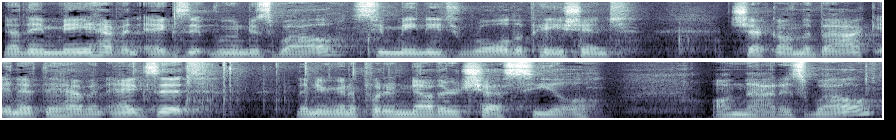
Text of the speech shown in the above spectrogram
Now they may have an exit wound as well, so you may need to roll the patient, check on the back, and if they have an exit, then you're gonna put another chest seal on that as well.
